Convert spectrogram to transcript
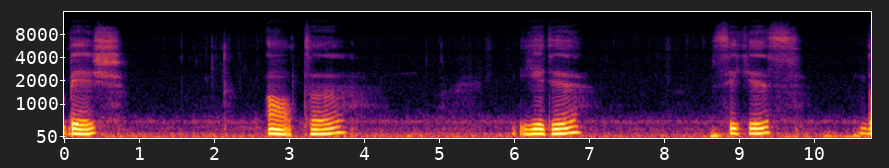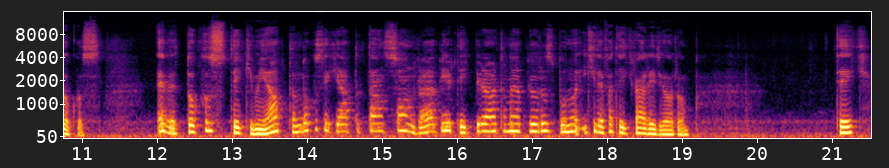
beş, altı, 7 8 9 Evet 9 tekimi yaptım. 9 tek yaptıktan sonra bir tek bir artırma yapıyoruz. Bunu iki defa tekrar ediyorum. Tek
